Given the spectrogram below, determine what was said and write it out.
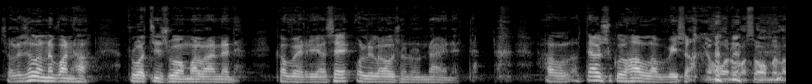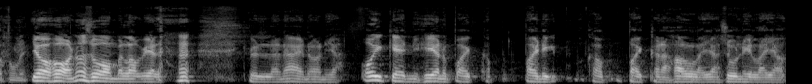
se oli sellainen vanha ruotsin suomalainen kaveri ja se oli lausunut näin, että täysin kuin Hallan visa. Ja huonolla Suomella tuli. Joo, huono Suomella vielä. Kyllä näin on. Ja oikein hieno paikka, painipaikkana Halla ja Sunilla ja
